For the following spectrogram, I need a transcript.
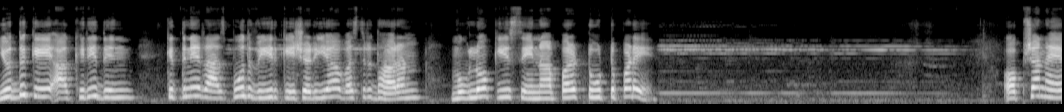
युद्ध के आखिरी दिन कितने राजपूत वीर केशरिया वस्त्र धारण मुगलों की सेना पर टूट पड़े? ऑप्शन है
